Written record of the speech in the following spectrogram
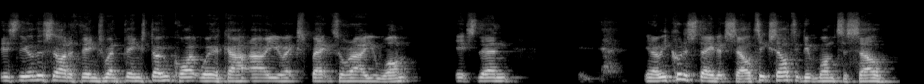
it's the other side of things when things don't quite work out how you expect or how you want. It's then you know, he could have stayed at Celtic. Celtic didn't want to sell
